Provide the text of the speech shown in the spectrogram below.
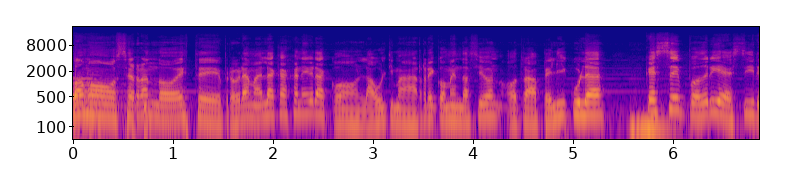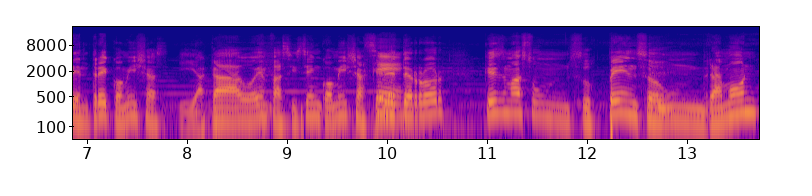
Vamos cerrando este programa de la caja negra con la última recomendación, otra película que se podría decir entre comillas, y acá hago énfasis en comillas, que de terror, que es más un suspenso, un dramón,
